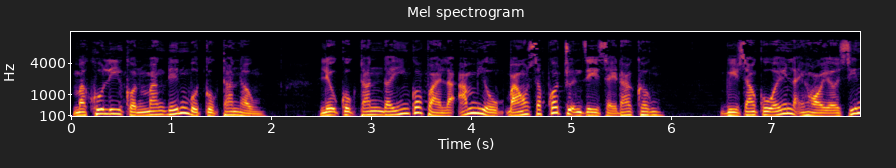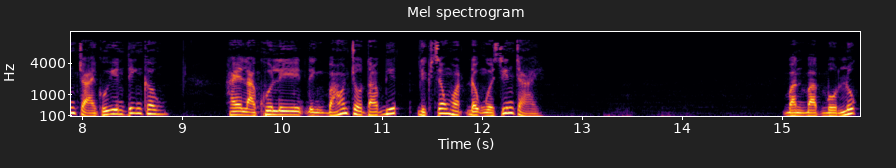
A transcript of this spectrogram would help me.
Mà khu ly còn mang đến một cục than hồng? Liệu cục than đấy có phải là ám hiệu báo sắp có chuyện gì xảy ra không? Vì sao cô ấy lại hỏi ở xín trải của yên tĩnh không? Hay là khu ly định báo cho ta biết Địch sẽ hoạt động ở xín trải? Bàn bạc một lúc,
